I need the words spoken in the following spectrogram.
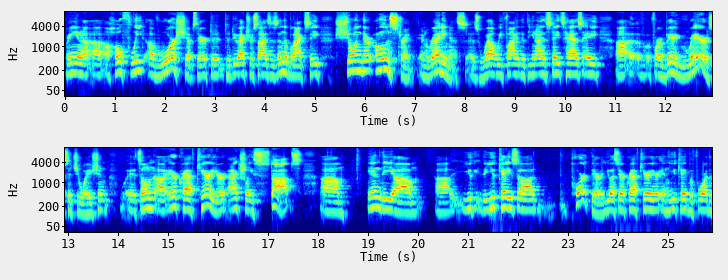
bringing a, a, whole fleet of warships there to, to do exercises in the Black Sea, showing their own strength and readiness. As well, we find that the United States has a uh, for a very rare situation, its own uh, aircraft carrier actually stops um, in the um, uh, U- the UK's uh, port there, U.S. aircraft carrier in the UK before the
